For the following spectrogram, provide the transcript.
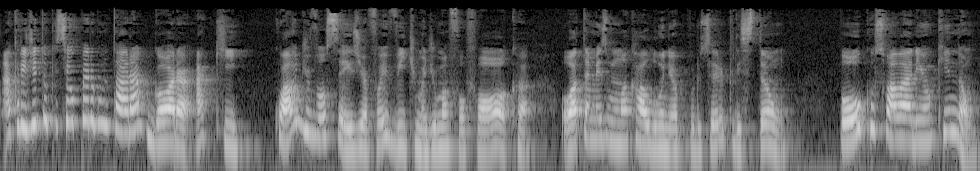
Acredito que se eu perguntar agora, aqui, qual de vocês já foi vítima de uma fofoca ou até mesmo uma calúnia por ser cristão? Poucos falariam que não.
